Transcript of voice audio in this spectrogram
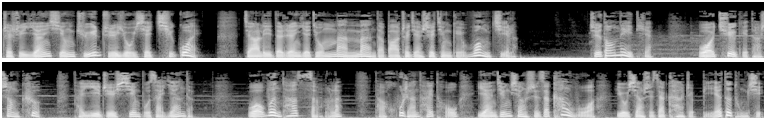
只是言行举止有一些奇怪。家里的人也就慢慢的把这件事情给忘记了。直到那天，我去给他上课，他一直心不在焉的。我问他怎么了，他忽然抬头，眼睛像是在看我，又像是在看着别的东西，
